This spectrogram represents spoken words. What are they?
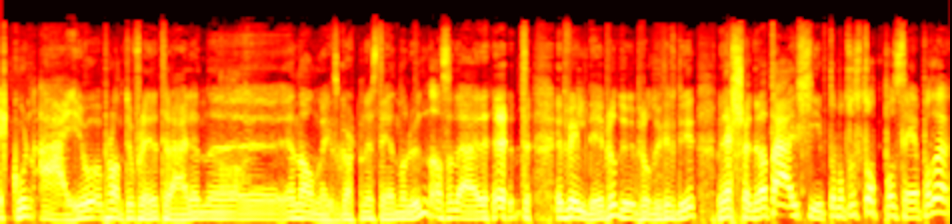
ekorn er jo, planter jo flere trær enn uh, en anleggsgartner Sten og Lund. Altså Det er et, et veldig produ produktivt dyr. Men jeg skjønner at det er kjipt å måtte stoppe og se på det.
